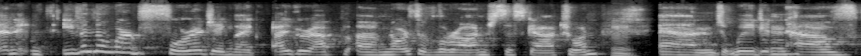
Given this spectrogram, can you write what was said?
and even the word foraging, like I grew up um, north of La Ronge, Saskatchewan, and we didn't have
